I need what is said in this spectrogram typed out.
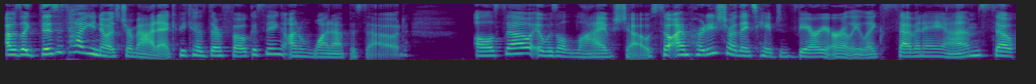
I was like, this is how you know it's dramatic because they're focusing on one episode. Also, it was a live show. So I'm pretty sure they taped very early, like 7 a.m. So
